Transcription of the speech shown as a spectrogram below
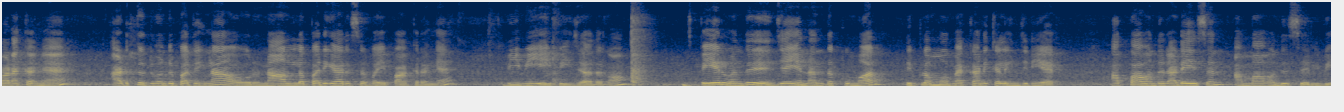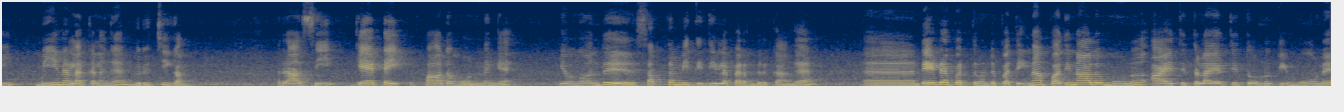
வணக்கங்க. அடுத்தது வந்து பார்த்திங்கன்னா ஒரு நாளில் பரிகார செவ்வாய் பார்க்குறேங்க விவிஐபி ஜாதகம். பேர் வந்து ஜெய நந்தகுமார் டிப்ளமோ மெக்கானிக்கல் இன்ஜினியர். அப்பா வந்து நடேசன் அம்மா வந்து செல்வி. மீன லக்கலங்க விருச்சிகம். ராசி கேட்டை பாதம் ஒன்றுங்க இவங்க வந்து சப்தமி திதியில் பிறந்திருக்காங்க. டேட் ஆஃப் பர்த் வந்து பார்த்திங்கன்னா பதினாலு மூணு ஆயிரத்தி தொள்ளாயிரத்தி தொண்ணூற்றி மூணு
